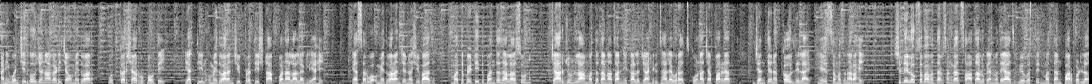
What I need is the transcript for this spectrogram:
आणि वंचित बहुजन आघाडीच्या उमेदवार उत्कर्षा रुपवते. या तीन उमेदवारांची प्रतिष्ठा पणाला लागली आहे. या सर्व उमेदवारांचे नशीब आज मतपेटीत बंद झालं असून चार जूनला मतदानाचा निकाल जाहीर झाल्यावरच कोणाच्या पारड्यात जनतेनं कौल दिलाय हे समजणार आहे. शिर्डी लोकसभा मतदारसंघात सहा तालुक्यांमध्ये आज व्यवस्थित मतदान पार पडलं.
